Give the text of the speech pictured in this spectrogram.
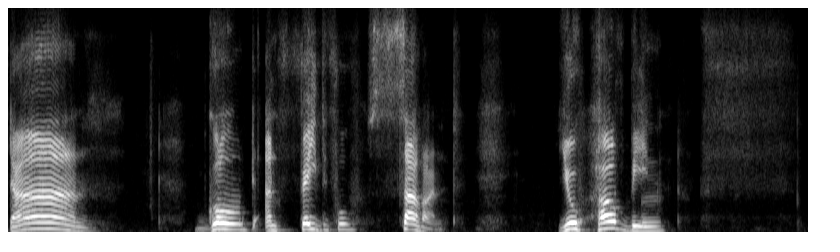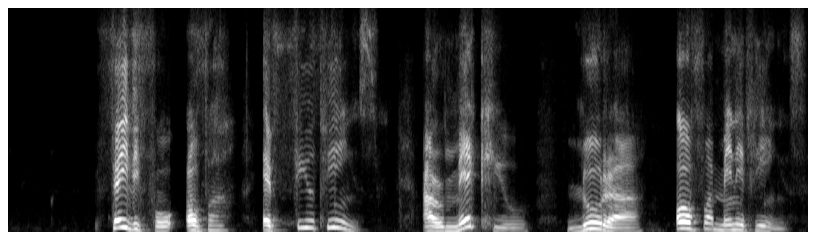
done, good and faithful servant. You have been faithful over a few things. I'll make you ruler over many things.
